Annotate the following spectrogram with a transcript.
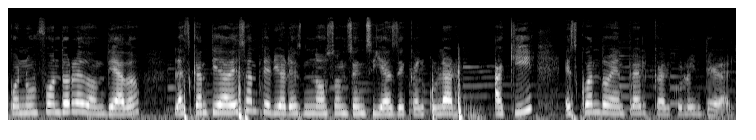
con un fondo redondeado, las cantidades anteriores no son sencillas de calcular. Aquí es cuando entra el cálculo integral.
